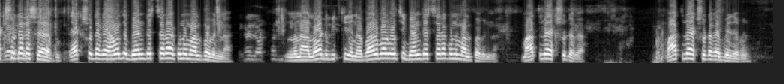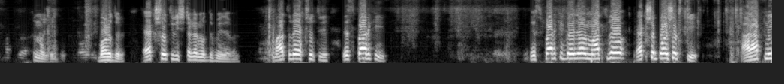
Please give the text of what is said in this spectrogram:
একশো টাকা শার্ট একশো টাকায় আমাদের ব্যান্ডেজ ছাড়া কোনো মাল পাবেন না। না, লট বিক্রি না। বারবার বলছি ব্যান্ডেজ ছাড়া কোনো মাল পাবেন না। মাত্র একশো টাকা। মাত্র একশো টাকায় পেয়ে যাবেন। বড়দের। একশো তিরিশ টাকার মধ্যে পেয়ে যাবেন। মাত্র একশো তিরিশ। স্পার্কি স্পার্কি পেয়ে যাবেন মাত্র একশো পঁয়ষট্টি। আর আপনি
